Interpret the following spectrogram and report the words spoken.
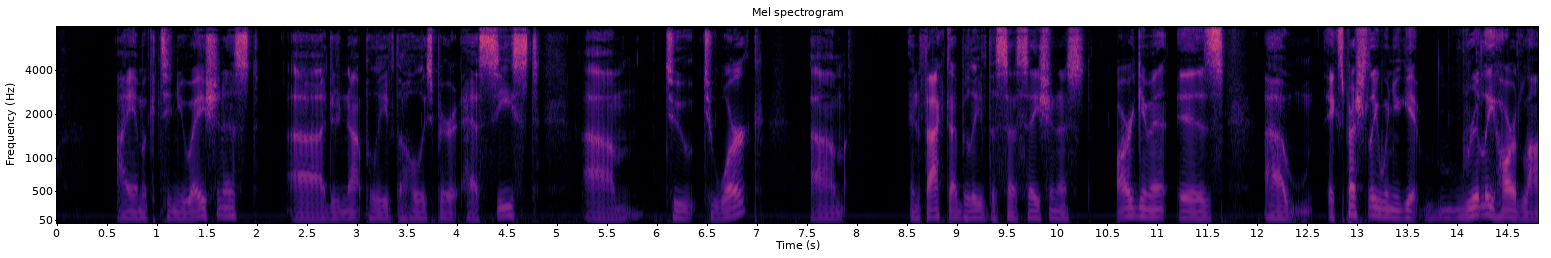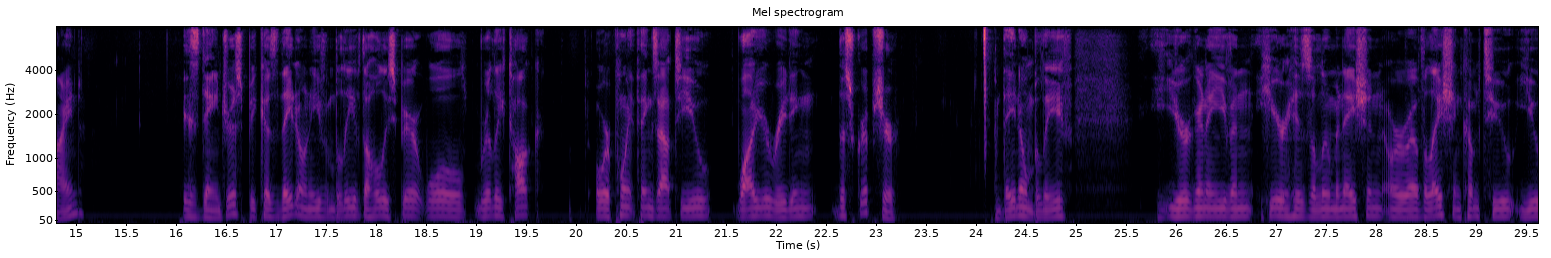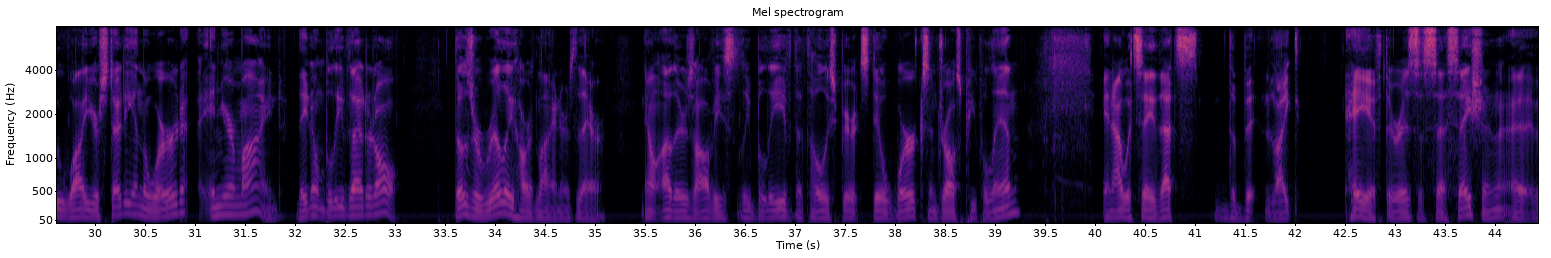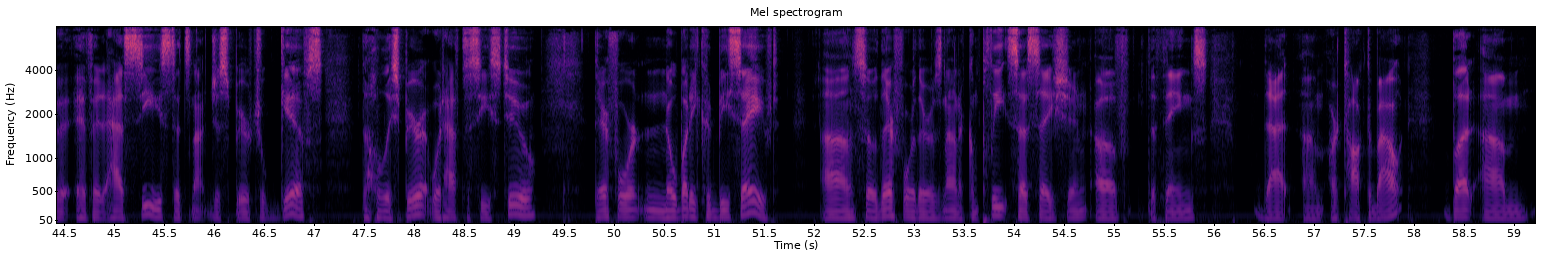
I am a continuationist. Uh, I do not believe the Holy Spirit has ceased. Um, to to work. Um, in fact, I believe the cessationist argument is, uh, especially when you get really hard lined, is dangerous because they don't even believe the Holy Spirit will really talk or point things out to you while you're reading the Scripture. They don't believe you're going to even hear his illumination or revelation come to you while you're studying the word in your mind. They don't believe that at all. Those are really hardliners there. Now, others obviously believe that the Holy Spirit still works and draws people in. And I would say that's the bit like, hey, if there is a cessation, uh, if it has ceased, it's not just spiritual gifts. The Holy Spirit would have to cease too. Therefore, nobody could be saved. Uh, so, therefore, there is not a complete cessation of the things that um, are talked about. But um,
